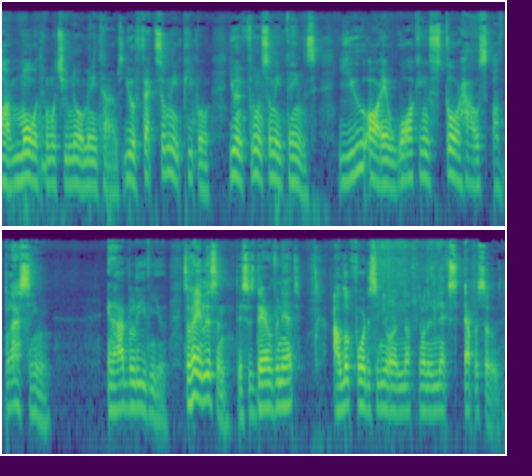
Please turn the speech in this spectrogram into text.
are more than what you know many times. You affect so many people, you influence so many things. You are a walking storehouse of blessing. And I believe in you. So, hey, listen, this is Darren Vanette. I look forward to seeing you on, on the next episode.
